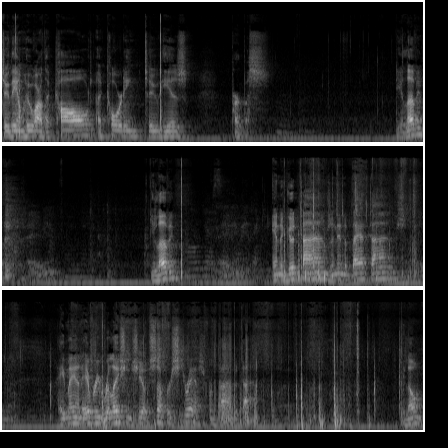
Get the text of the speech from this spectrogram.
to them who are the called according to his purpose. Do you love him? Amen. You love him? Amen. In the good times and in the bad times? Amen. Every relationship suffers stress from time to time. You know,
